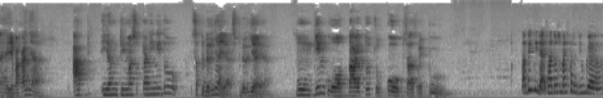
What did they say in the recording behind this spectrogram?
eh ya makanya ap, yang dimasukkan ini tuh sebenarnya ya sebenarnya ya. Mungkin kuota itu cukup 100.000 ribu. Tapi tidak satu semester juga.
